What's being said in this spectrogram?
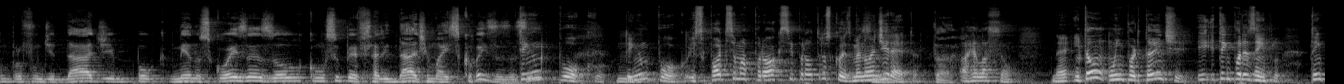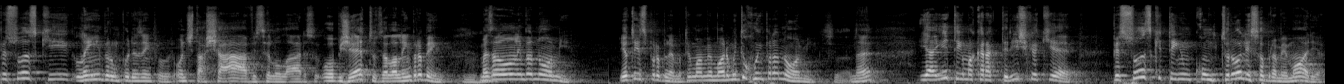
com profundidade, pouco, menos coisas ou com superficialidade mais coisas, assim? Tem um pouco, tem um pouco. Isso pode ser uma proxy para outras coisas, mas não é direta Tá. a relação. Né? Então, o importante. E, tem, por exemplo, tem pessoas que lembram, por exemplo, onde está a chave, celular, objetos, ela lembra bem, mas ela não lembra nome. Eu tenho esse problema, eu tenho uma memória muito ruim para nome. Certo. Né? E aí tem uma característica que é: pessoas que têm um controle sobre a memória,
